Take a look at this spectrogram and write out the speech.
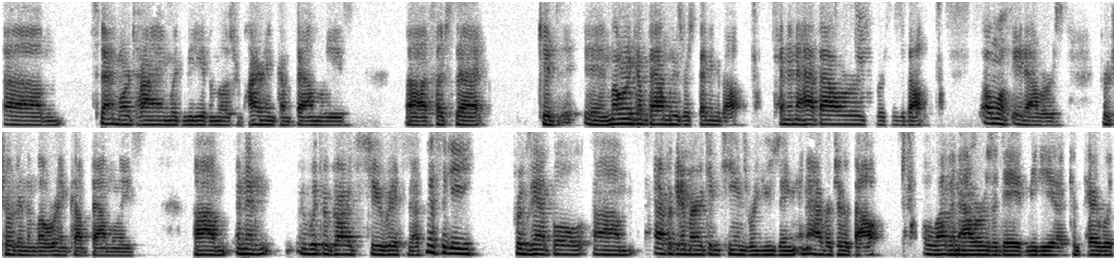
um, spent more time with media than those from higher income families, uh, such that kids in lower income families are spending about 10 and a half hours versus about almost eight hours for children in lower income families. Um, and then with regards to race and ethnicity, for example, um, African American teens were using an average of about 11 hours a day of media compared with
